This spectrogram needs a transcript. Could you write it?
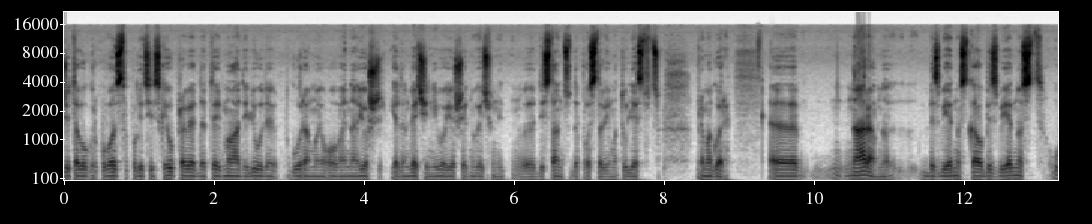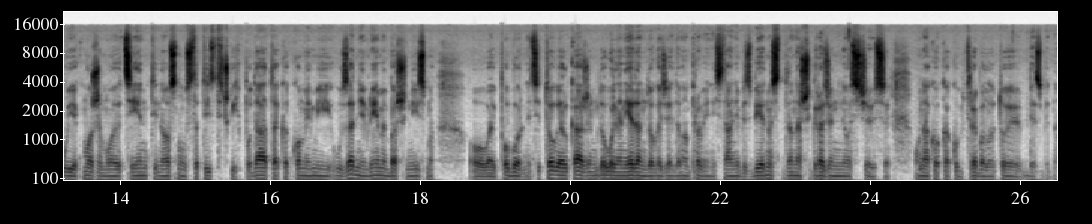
čitavog rukovodstva policijske uprave da te mlade ljude guramo ovaj, na još jedan veći nivo, još jednu veću distancu da postavimo tu ljestvicu prema gore. E, naravno, bezbjednost kao bezbjednost uvijek možemo ocijeniti na osnovu statističkih podataka kome mi u zadnje vrijeme baš nismo ovaj pobornici toga, jer kažem, dovoljan jedan događaj da vam promijeni stanje bezbjednosti, da naši građani ne osjećaju se onako kako bi trebalo, to je bezbjedno.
